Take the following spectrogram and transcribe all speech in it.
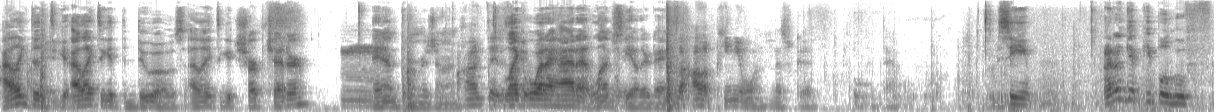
I like to I like to get the duos. I like to get sharp cheddar Mm, and Parmesan. I like, Like a, what I had at lunch the other day. It's a jalapeno one. That's good. That one. See, I don't get people who f-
